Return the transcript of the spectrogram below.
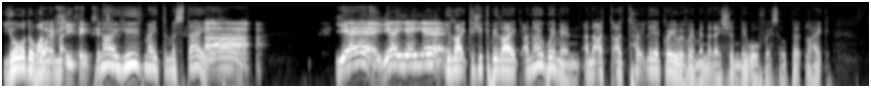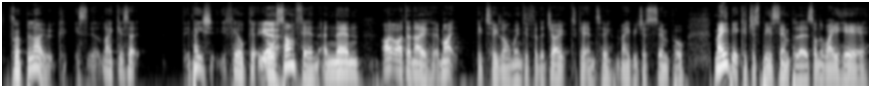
You're the one What that ma- she thinks it's no, me? you've made the mistake. Ah. Yeah, yeah, yeah, yeah. You're like, because you could be like, I know women, and I, I totally agree with women that they shouldn't be wolf whistle, but like, for a bloke, it's like it's a, it makes you feel good Yeah. or something, and then I, I don't know, it might be too long winded for the joke to get into. Maybe just simple. Maybe it could just be as simple as on the way here,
